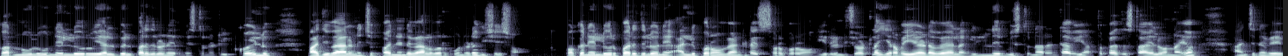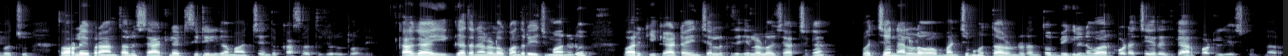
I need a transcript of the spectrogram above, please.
కర్నూలు నెల్లూరు ఎల్బిల్ పరిధిలో నిర్మిస్తున్న టిట్కోయిలు పదివేల నుంచి పన్నెండు వేల వరకు ఉండడం విశేషం. ఒక నెల్లూరు పరిధిలోని అల్లిపురం వెంకటేశ్వరపురం ఈ రెండు చోట్ల ఇరవై ఏడు వేల ఇల్లు నిర్మిస్తున్నారంటే అవి ఎంత పెద్ద స్థాయిలో ఉన్నాయో అంచనా వేయవచ్చు. త్వరలో ఈ ప్రాంతాలు శాటిలైట్ సిటీలుగా మార్చేందుకు కసరత్తు జరుగుతోంది. కాగా ఈ గత నెలలో కొందరు యజమానులు వారికి కేటాయించి ఇళ్ళకి ఇళ్ళలో చేర్చగా వచ్చే నెలలో మంచి ముహూర్తాలు ఉండడంతో మిగిలిన వారు కూడా చేరేందుకు ఏర్పాట్లు చేసుకుంటున్నారు.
